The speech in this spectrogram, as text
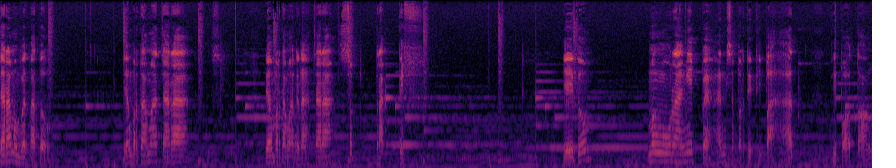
Cara membuat patung. Yang pertama cara yang pertama adalah cara subtraktif. Yaitu mengurangi bahan seperti dipahat, dipotong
